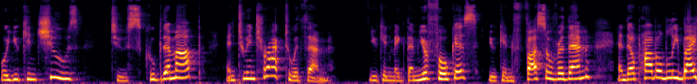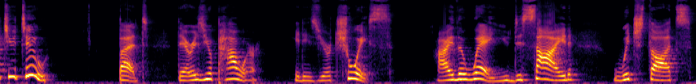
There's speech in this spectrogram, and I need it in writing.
or you can choose to scoop them up and to interact with them you can make them your focus, you can fuss over them, and they'll probably bite you too. But there is your power. It is your choice. Either way, you decide which thoughts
